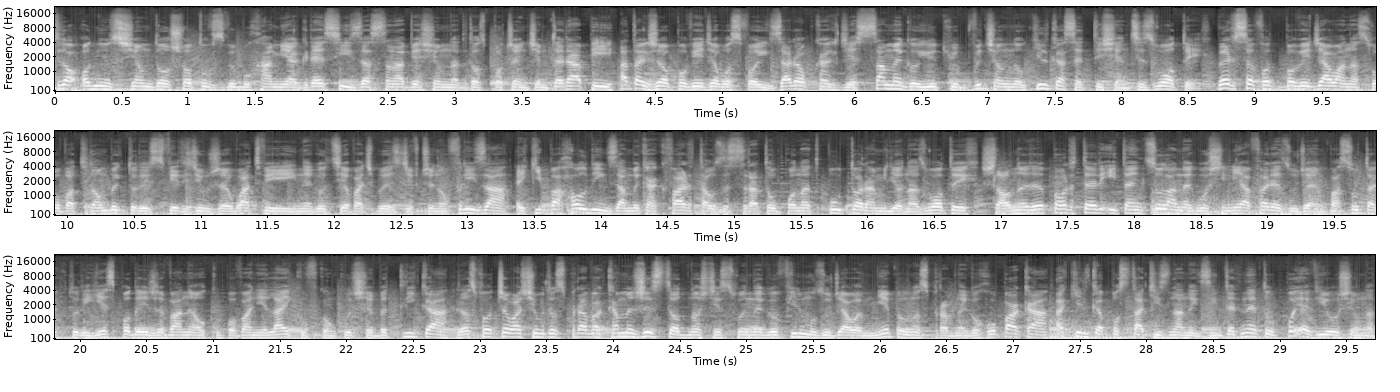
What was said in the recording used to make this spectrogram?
Nitro odniósł się do shotów z wybuchami agresji zastanawia się nad rozpoczęciem terapii, a także opowiedział o swoich zarobkach, gdzie z samego YouTube wyciągnął kilkaset tysięcy złotych. Wersow odpowiedziała na słowa Trąby, który stwierdził, że łatwiej jej negocjować, bo jest dziewczyną Freeza. Ekipa Holding zamyka kwartał ze stratą ponad 1,5 miliona złotych. Szalony reporter i tańcula nagłośnili aferę z udziałem Pasuta, który jest podejrzewany o kupowanie lajków w konkursie Betlika. Rozpoczęła się rozprawa kamerzysty odnośnie słynnego filmu z udziałem niepełnosprawnego chłopaka, a kilka postaci znanych z internetu pojawiło się na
